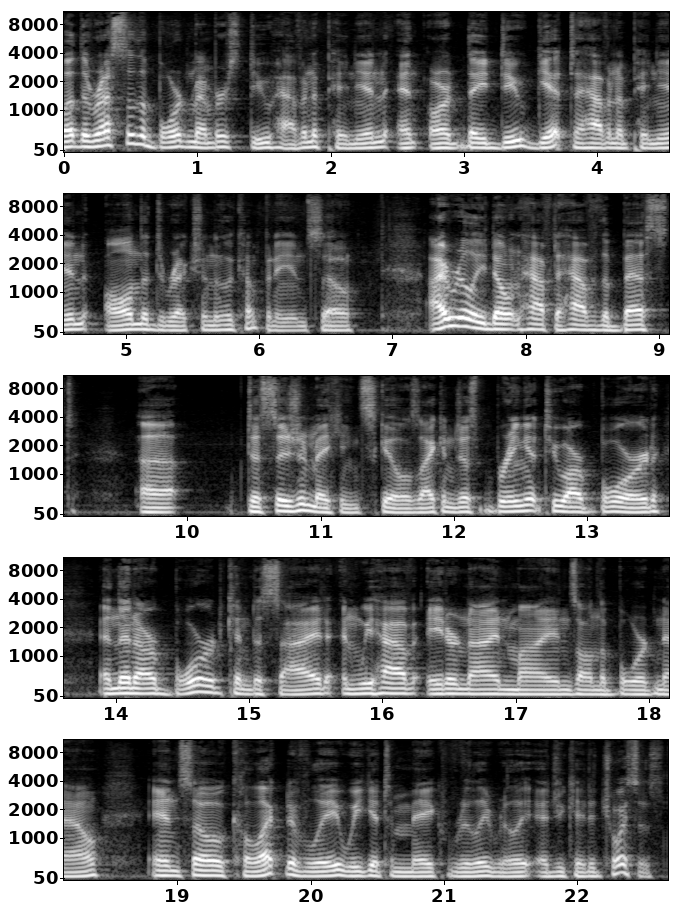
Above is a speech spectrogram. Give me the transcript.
but the rest of the board members do have an opinion and or they do get to have an opinion on the direction of the company. And so i really don't have to have the best uh, decision making skills. I can just bring it to our board and then our board can decide. And we have eight or nine minds on the board now. And so collectively, we get to make really, really educated choices.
